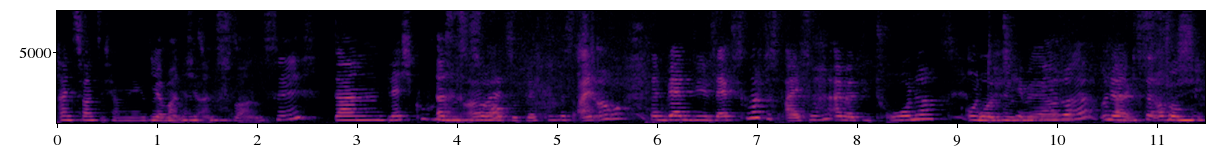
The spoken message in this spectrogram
1,20 haben wir gesagt. Ja, manche 1,20. Dann Blechkuchen. Also es ist so halt so Blechkuchen ist 1 Euro. Dann werden wir selbstgemachtes Eis machen. Einmal Zitrone und, und Himbeere. Und dann gibt es dann auch 50.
